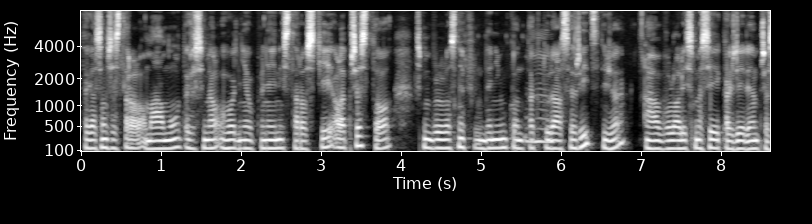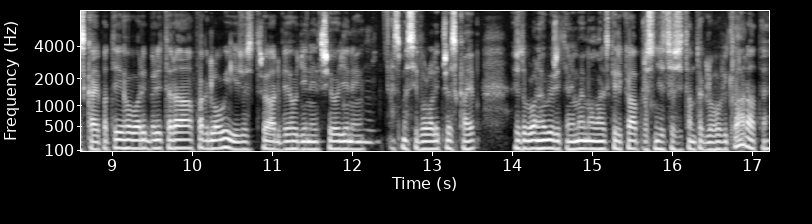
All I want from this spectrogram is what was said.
tak já jsem se staral o mámu, takže jsem měl o hodně úplně jiný starosti, ale přesto jsme byli vlastně v denním kontaktu, Mhm. dá se říct, že? A volali jsme si každý den přes Skype a ty hovory byly teda fakt dlouhý, že třeba dvě hodiny, tři hodiny. A jsme si volali přes Skype, že to bylo neuvěřitelné. Moje máma vždycky říkala, prosím tě, co si tam tak dlouho vykládáte?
